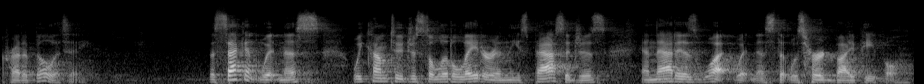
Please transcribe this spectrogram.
credibility. The second witness we come to just a little later in these passages, and that is what witness that was heard by people?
